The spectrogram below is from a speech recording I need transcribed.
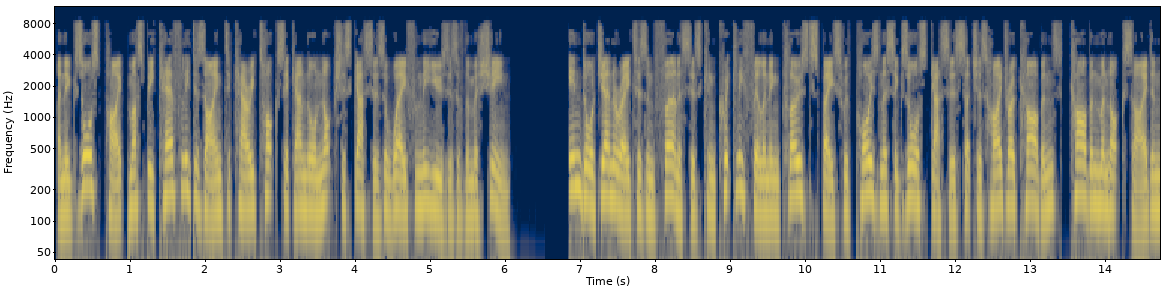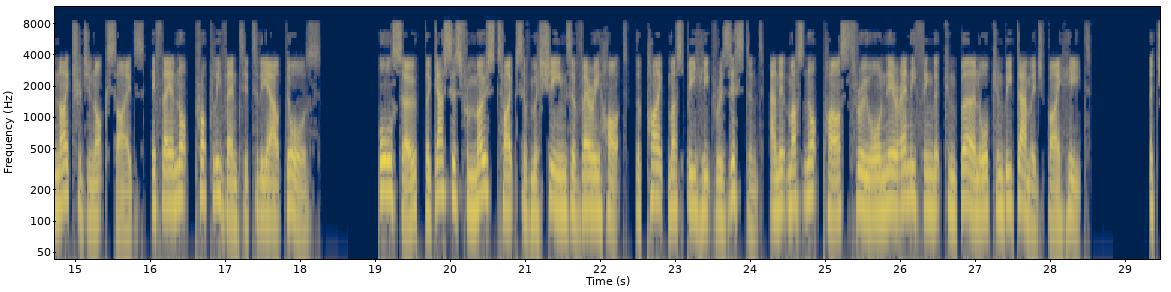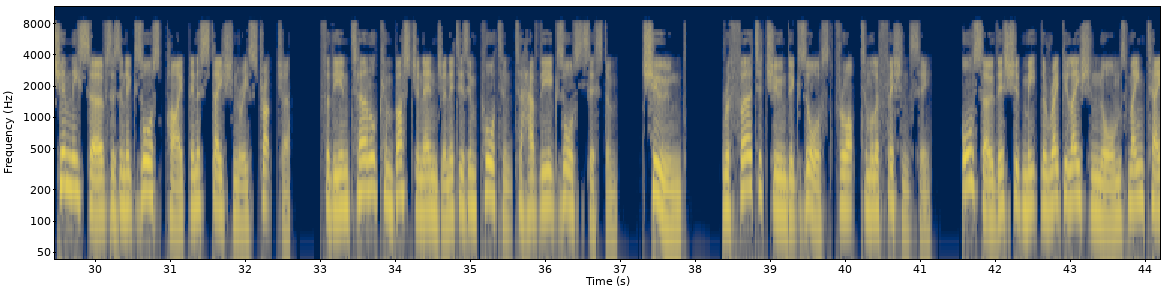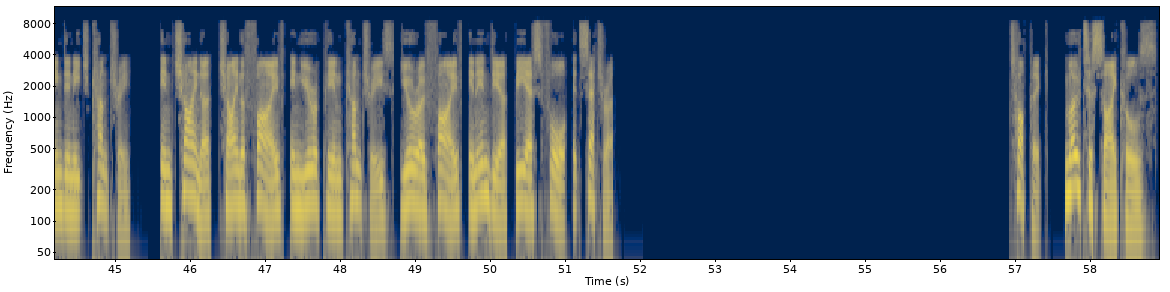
An exhaust pipe must be carefully designed to carry toxic and or noxious gases away from the users of the machine. Indoor generators and furnaces can quickly fill an enclosed space with poisonous exhaust gases such as hydrocarbons, carbon monoxide and nitrogen oxides, if they are not properly vented to the outdoors. Also, the gases from most types of machines are very hot, the pipe must be heat resistant, and it must not pass through or near anything that can burn or can be damaged by heat. A chimney serves as an exhaust pipe in a stationary structure. For the internal combustion engine it is important to have the exhaust system tuned refer to tuned exhaust for optimal efficiency. Also this should meet the regulation norms maintained in each country. In China, China 5, in European countries, Euro 5, in India, BS4, etc. Motorcycles.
